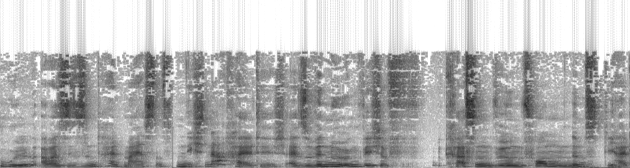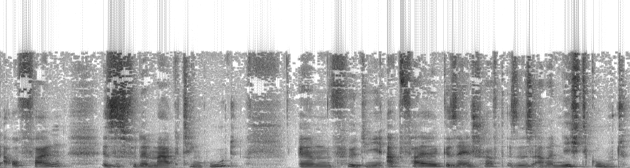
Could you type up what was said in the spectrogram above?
cool, aber sie sind halt meistens nicht nachhaltig. Also wenn du irgendwelche krassen, wirren Formen nimmst, die halt auffallen, ist es für dein Marketing gut. Ähm, für die Abfallgesellschaft ist es aber nicht gut.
